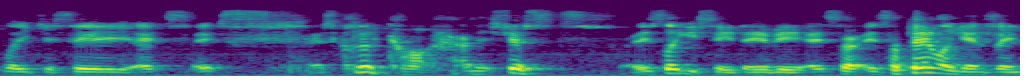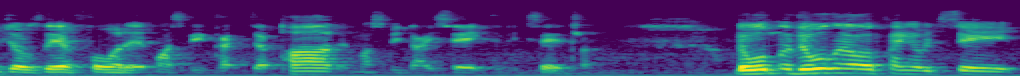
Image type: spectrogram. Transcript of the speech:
like you say, it's it's it's clear cut, and it's just it's like you say, Davey. It's a it's a penalty against Rangers, therefore it must be picked apart, it must be dissected, etc. The only the only other thing I would say,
